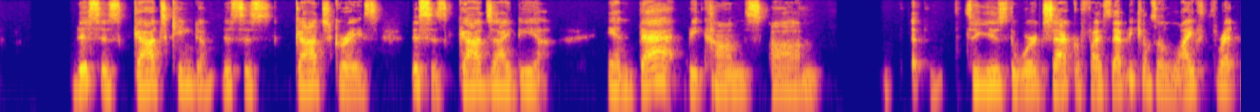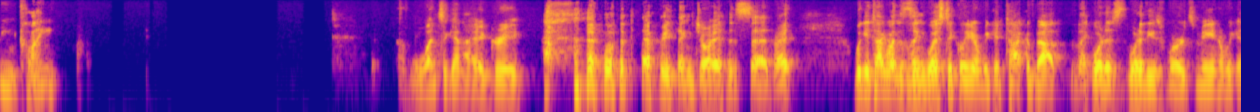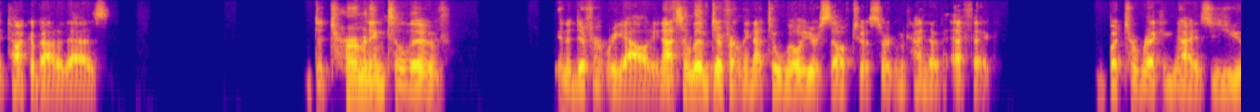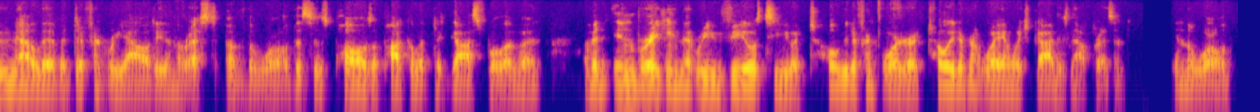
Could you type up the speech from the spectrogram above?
this is God's kingdom, this is God's grace, this is God's idea. And that becomes, um, to use the word sacrifice, that becomes a life-threatening claim. Once again, I agree with everything Joy has said, right? We could talk about this linguistically, or we could talk about like what is what do these words mean, or we could talk about it as determining to live in a different reality, not to live differently, not to will yourself to a certain kind of ethic, but to recognize you now live a different reality than the rest of the world. This is Paul's apocalyptic gospel of a of an inbreaking that reveals to you a totally different order, a totally different way in which God is now present in the world.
